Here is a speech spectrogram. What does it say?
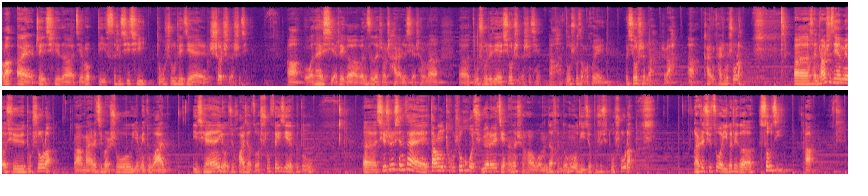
好了，哎，这一期的节目第四十七期，读书这件奢侈的事情啊！我在写这个文字的时候，差点就写成了呃，读书这件羞耻的事情啊！读书怎么会会羞耻呢？是吧？啊，看你看什么书了？呃，很长时间没有去读书了啊，买了几本书也没读完。以前有句话叫做“书非借不读”。呃，其实现在当图书获取越来越简单的时候，我们的很多目的就不是去读书了，而是去做一个这个搜集啊。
